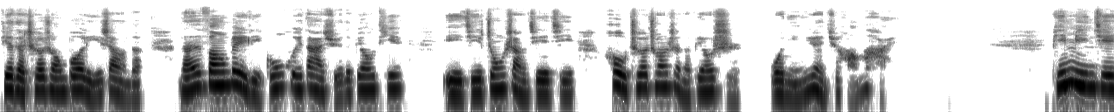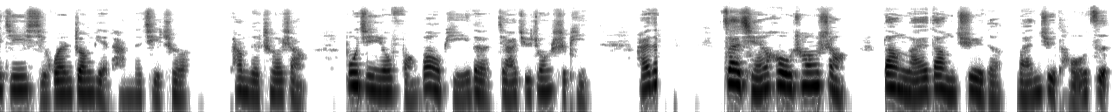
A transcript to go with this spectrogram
贴在车窗玻璃上的南方卫理公会大学的标贴，以及中上阶级后车窗上的标识：“我宁愿去航海。”平民阶级喜欢装点他们的汽车，他们的车上不仅有仿豹皮的家居装饰品，还在在前后窗上荡来荡去的玩具头子。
